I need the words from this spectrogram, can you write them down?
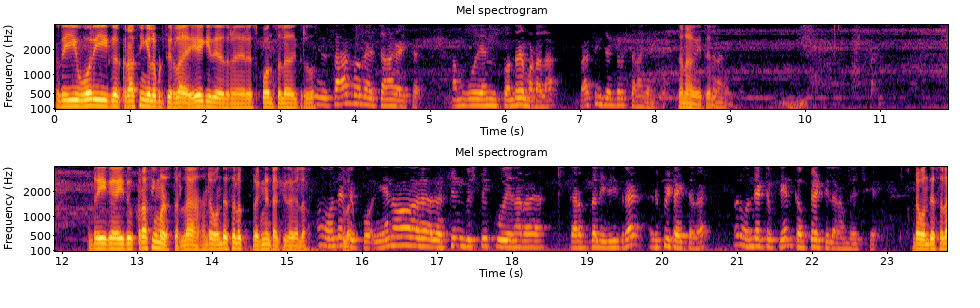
ಅಂದರೆ ಈ ಓರಿ ಈಗ ಕ್ರಾಸಿಂಗ್ ಎಲ್ಲ ಬಿಡ್ತಿರಲ್ಲ ಹೇಗಿದೆ ಅದರ ರೆಸ್ಪಾನ್ಸ್ ಎಲ್ಲ ಇದ್ರದ್ದು? ಇದು ಚೆನ್ನಾಗೈತೆ. ನಮಗೂ ಏನು ತೊಂದರೆ ಮಾಡಲ್ಲ. ಕ್ರಾಸಿಂಗ್ ಜಾಗದಲ್ಲಿ ಚೆನ್ನಾಗೈತೆ. ಚೆನ್ನಾಗೈತೆ ಅಲ್ಲ? ಚೆನ್ನಾಗೈತೆ. ಅಂದರೆ ಈಗ ಇದು ಕ್ರಾಸಿಂಗ್ ಮಾಡಿಸ್ತಾರಲ್ಲ ಅಂದರೆ ಒಂದೇ ಸಲ ಪ್ರೆಗ್ನೆಂಟ್ ಆಗ್ತಿದಾವೆಲ್ಲ ಒಂದೇ ಟ್ರಿಪ್ಪು ಏನೋ ಸಿನ್ ಬಿಸ್ಟಿಕ್ಕು ಏನಾರ ಗರ್ಭದಲ್ಲಿ ಇದ್ರೆ ರಿಪೀಟ್ ಆಯ್ತವೆ. ಅಂದ್ರೆ ಒಂದೇ ಟ್ರಿಪ್ಗೆ ಏನು ಕಂಪ್ಲೇಂಟ್ ಇಲ್ಲ ನಮ್ದು ಹೆಚ್ಚಿಗೆ. ಅಂದರೆ ಒಂದೇ ಸಲ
